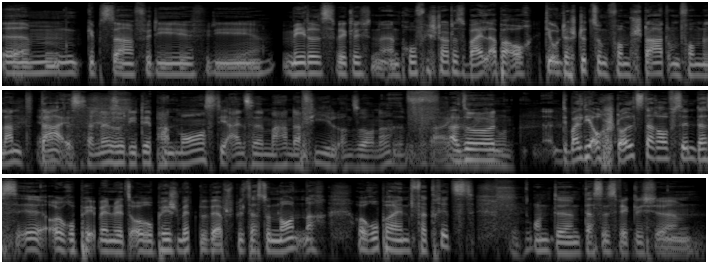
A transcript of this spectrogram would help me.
ähm, gibt's da für die, für die Mädels wirklich einen, Profi-Status, weil aber auch die Unterstützung vom Staat und vom Land Ja, da ist. Dann, ne, so die Departements, die einzelnen machen da viel und so, ne? Also, Region. weil die auch stolz darauf sind, dass äh, Europä wenn du jetzt europäischen Wettbewerb spielst, dass du Nord nach Europa hin vertrittst. Mhm. Und ähm, das ist wirklich ähm,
